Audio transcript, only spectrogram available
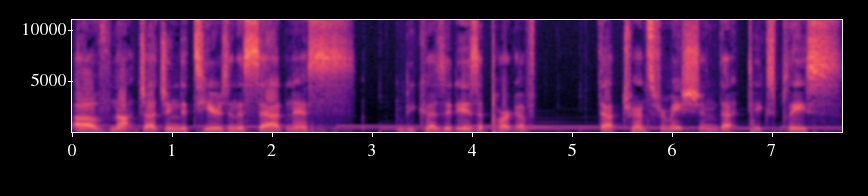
of not judging the tears and the sadness because it is a part of that transformation that takes place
